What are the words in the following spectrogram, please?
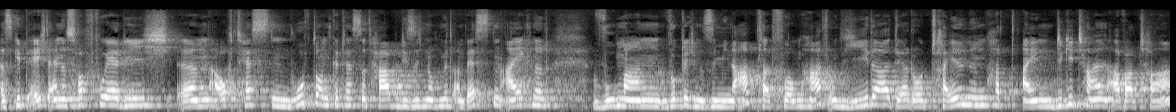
Es gibt echt eine Software, die ich ähm, auch testen durfte und getestet habe, die sich noch mit am besten eignet, wo man wirklich eine Seminarplattform hat und jeder, der dort teilnimmt, hat einen digitalen Avatar.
